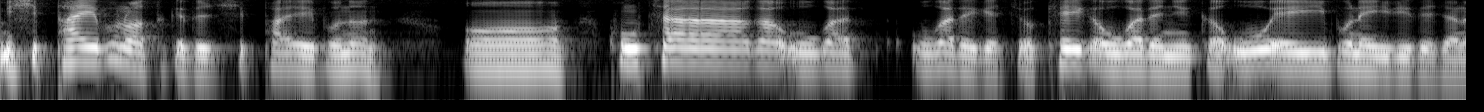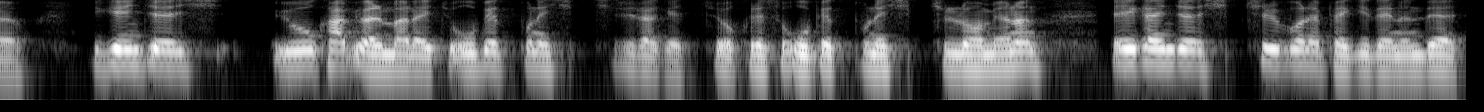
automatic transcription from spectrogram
C5는 어떻게 되죠? C5는 어 공차가 5가 5가 되겠죠. K가 5가 되니까 5A분의 1이 되잖아요. 이게 이제 요 값이 얼마나 있죠? 500분의 17이라겠죠. 그래서 500분의 17로 하면은 A가 이제 17분의 100이 되는데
